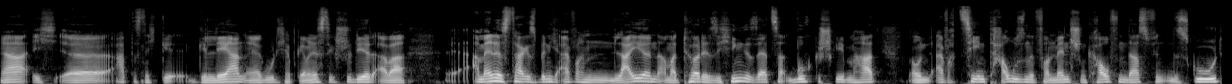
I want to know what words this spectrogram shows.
ja, ich äh, habe das nicht ge gelernt. Ja gut, ich habe Germanistik studiert, aber äh, am Ende des Tages bin ich einfach ein Laie, ein Amateur, der sich hingesetzt hat, ein Buch geschrieben hat und einfach Zehntausende von Menschen kaufen das, finden es gut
